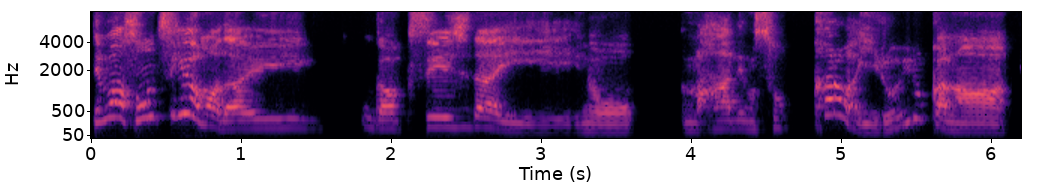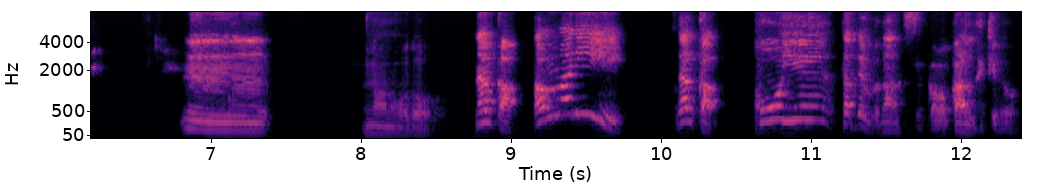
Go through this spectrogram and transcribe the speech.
で、まあ、その次はまあ大学生時代の、まあでもそっからはいろいろかな。うん。なるほど。なんか、あんまり、なんか、こういう、例えばなんつうかわかんないけど、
